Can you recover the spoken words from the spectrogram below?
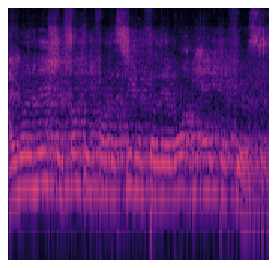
I want to mention something for the students so there won't be any confused.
